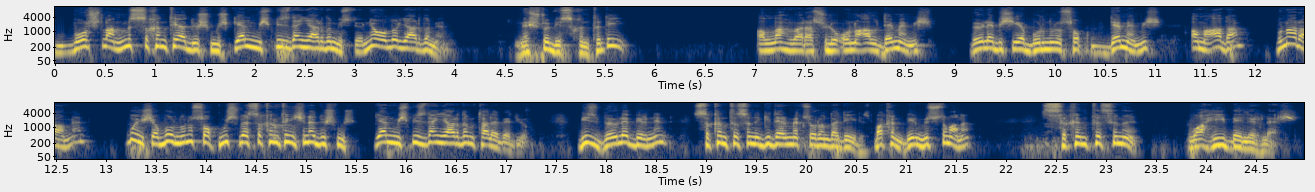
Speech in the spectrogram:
Borçlanmış, sıkıntıya düşmüş, gelmiş bizden yardım istiyor. Ne olur yardım et. Meşru bir sıkıntı değil. Allah ve Resulü onu al dememiş. Böyle bir şeye burnunu sok dememiş. Ama adam buna rağmen bu işe burnunu sokmuş ve sıkıntı içine düşmüş. Gelmiş bizden yardım talep ediyor. Biz böyle birinin sıkıntısını gidermek zorunda değiliz. Bakın bir Müslümanın sıkıntısını vahiy belirler.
